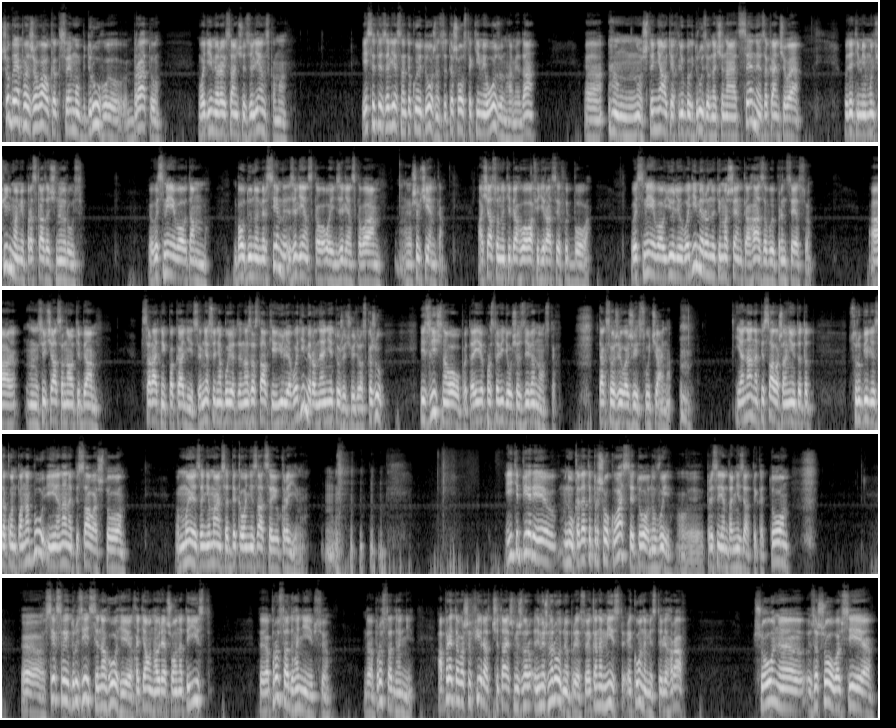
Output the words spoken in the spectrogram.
Чтобы я пожелал как своему другу, брату Владимиру Александровичу Зеленскому, если ты залез на такую должность, и ты шел с такими лозунгами, да, э, ну, штыня у тех любых друзей, начиная от сцены, заканчивая вот этими мультфильмами про сказочную Русь, высмеивал там балду номер 7 Зеленского, ой, Зеленского, а, Шевченко, а сейчас он у тебя глава Федерации футбола. Высмеивал Юлию Владимировну Тимошенко, газовую принцессу, а сейчас она у тебя соратник по коалиции. У меня сегодня будет на заставке Юлия Владимировна, я о ней тоже чуть расскажу, из личного опыта. Я ее просто видел сейчас в 90-х. Так сложилась жизнь случайно. И она написала, что они вот этот срубили закон по НАБУ, и она написала, что мы занимаемся деколонизацией Украины. И теперь, э, ну, когда ты пришел к власти, то, ну, вы, э, президента нельзя тыкать, то э, всех своих друзей с синагоги, хотя он говорят, что он атеист, э, просто отгони и все. Да, просто отгони. А при этого Шефира читаешь международ, международную прессу, экономист, экономист, телеграф, что он э, зашел во все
